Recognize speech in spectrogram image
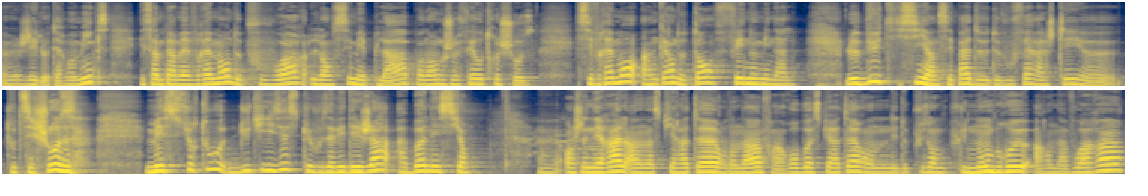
Euh, j'ai le Thermomix et ça me permet vraiment de pouvoir lancer mes plats pendant que je fais autre chose. C'est vraiment un gain de temps phénoménal. Le but ici, hein, c'est pas de, vous faire acheter euh, toutes ces choses, mais surtout d'utiliser ce que vous avez déjà à bon escient. Euh, en général, un aspirateur, on en a un, enfin un robot aspirateur, on est de plus en plus nombreux à en avoir un.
